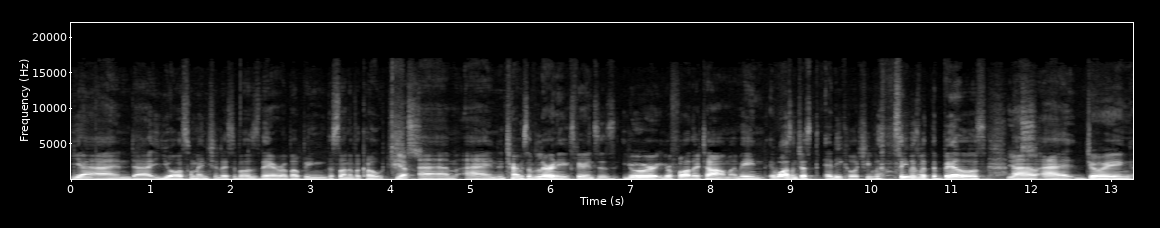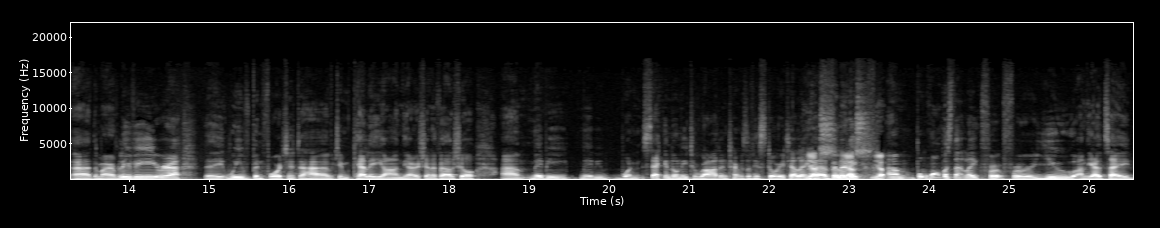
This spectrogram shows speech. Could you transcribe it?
Yeah, and uh, you also mentioned, I suppose, there about being the son of a coach. Yes. Um, and in terms of learning experiences, your your father Tom. I mean, it wasn't just any coach. He was he was with the Bills Yes. uh, uh, during uh, the Marv Levy era. They, we've been fortunate to have Jim Kelly on the Irish NFL show. Um, maybe maybe one second only to Rod in terms of his storytelling Yes, ability. yes, yep. Um, but what was that like for for you on the outside?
